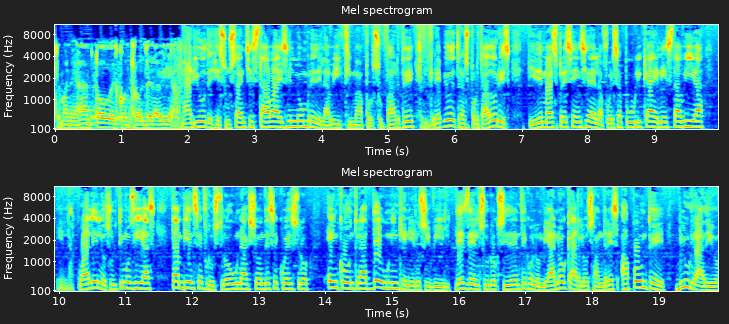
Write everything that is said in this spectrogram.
que manejan todo el control de la vía. Mario de Jesús Sánchez Taba es el nombre de la víctima. Por su parte, el gremio de transportadores pide más presencia de la fuerza pública en esta vía, en la cual en los últimos días también se frustró una acción de secuestro en contra de un ingeniero civil. Desde el suroccidente colombiano, Carlos Andrés Aponte, Blue Radio.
